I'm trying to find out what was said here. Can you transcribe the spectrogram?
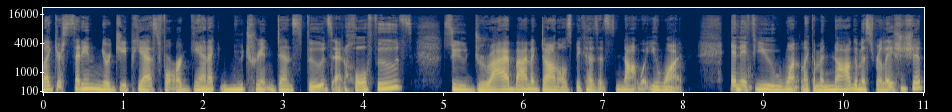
Like you're setting your GPS for organic, nutrient dense foods at Whole Foods. So you drive by McDonald's because it's not what you want. And if you want like a monogamous relationship,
